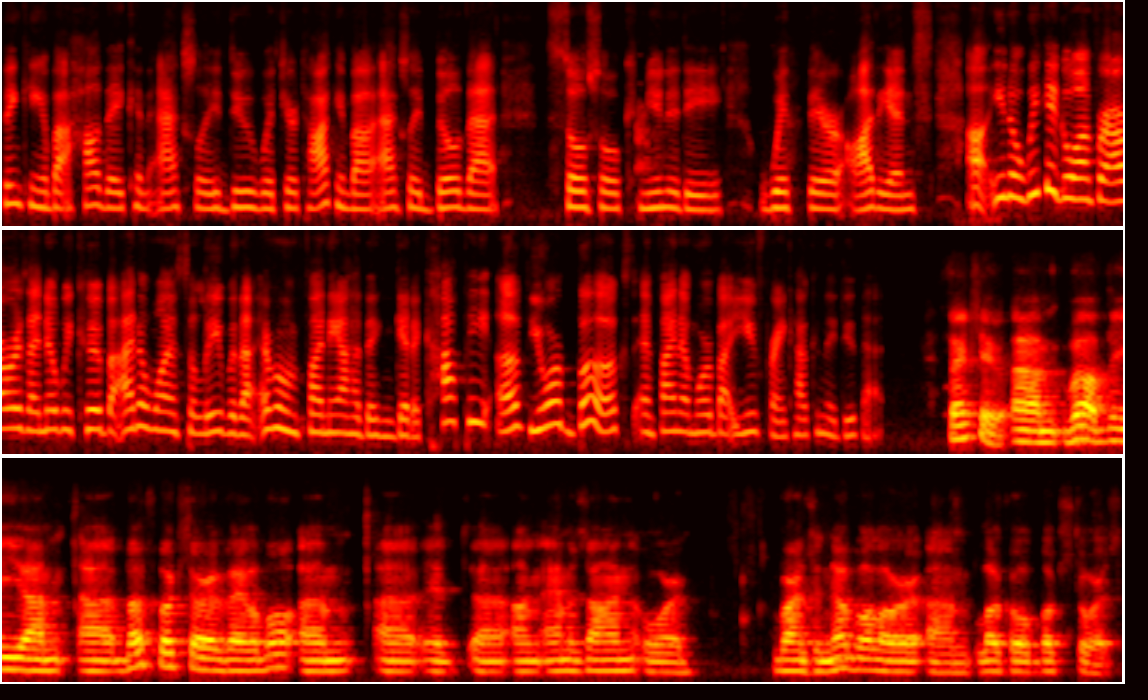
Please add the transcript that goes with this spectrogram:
thinking about how they can actually do what you're talking about, actually build that social community with their audience. Uh, you know, we could go on for hours. I know we could, but I don't want us to leave without everyone finding out how they can get a copy of your books and find out more about you, Frank. How can they do that? Thank you. Um, well, the um, uh, both books are available um, uh, uh, on Amazon or Barnes and Noble or um, local bookstores.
